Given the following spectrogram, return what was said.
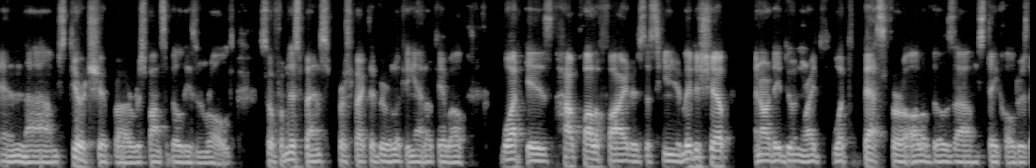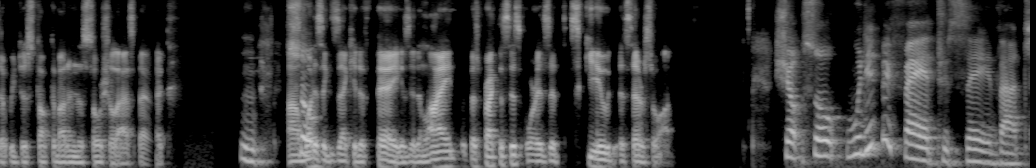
and um, stewardship uh, responsibilities and roles? So from this perspective, we were looking at, okay, well, what is, how qualified is the senior leadership? and are they doing right what's best for all of those um, stakeholders that we just talked about in the social aspect mm. um, so, what is executive pay is it in line with best practices or is it skewed et cetera so on sure so would it be fair to say that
